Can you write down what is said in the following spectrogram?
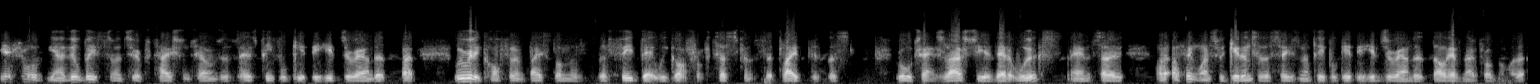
yeah, sure, you know, there'll be some interpretation challenges as people get their heads around it, but we're really confident based on the, the feedback we got from participants that played this rule change last year that it works. And so I, I think once we get into the season and people get their heads around it, they'll have no problem with it.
